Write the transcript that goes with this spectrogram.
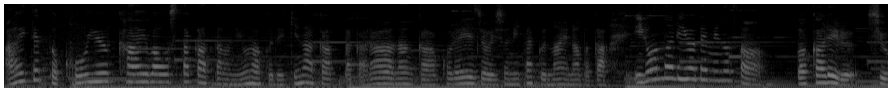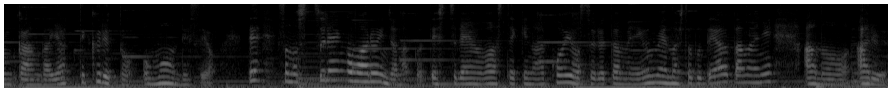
相手とこういう会話をしたかったのにうまくできなかったからなんかこれ以上一緒にいたくないなとかいろんな理由で皆さん別れる瞬間がやってくると思うんですよ。でその失恋が悪いんじゃなくて失恋は素敵な恋をするために運命の人と出会うためにあのある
